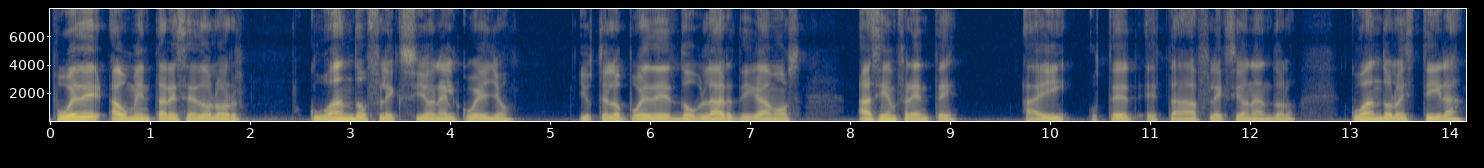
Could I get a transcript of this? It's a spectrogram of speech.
Puede aumentar ese dolor cuando flexiona el cuello y usted lo puede doblar, digamos, hacia enfrente. Ahí usted está flexionándolo. Cuando lo estira,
